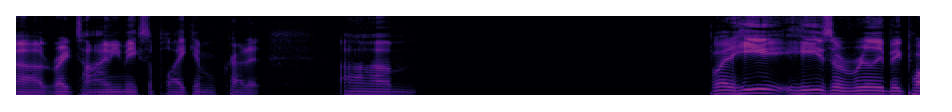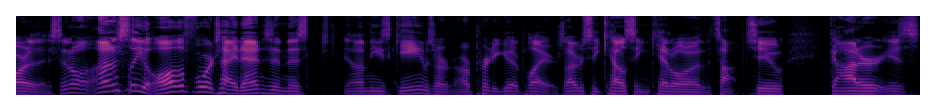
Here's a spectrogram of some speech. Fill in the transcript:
uh, right time. He makes a play. Give him credit. Um, but he he's a really big part of this. And honestly, all the four tight ends in this on these games are, are pretty good players. Obviously, Kelce and Kittle are the top two. Goedert is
